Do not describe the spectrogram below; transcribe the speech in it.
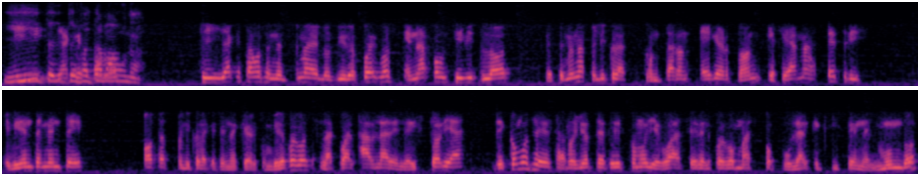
Y, te, faltaba una. Sí, ya que estamos en el tema de los videojuegos, en Apple TV Plus, en una película que contaron Egerton que se llama Tetris. Evidentemente, otra película que tiene que ver con videojuegos, la cual habla de la historia de cómo se desarrolló Tetris, cómo llegó a ser el juego más popular que existe en el mundo.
